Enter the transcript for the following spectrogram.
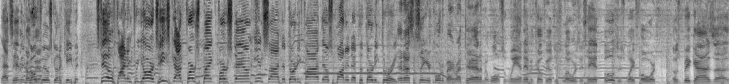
that's Evan Evan Cofield. Cofield's going to keep it. Still fighting for yards. He's got first bank first down inside the 35. They'll spot it at the 33. And that's the senior quarterback right there, Adam. It wants to win. Evan Cofield just lowers his head, bulls his way forward. Those big guys, uh,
